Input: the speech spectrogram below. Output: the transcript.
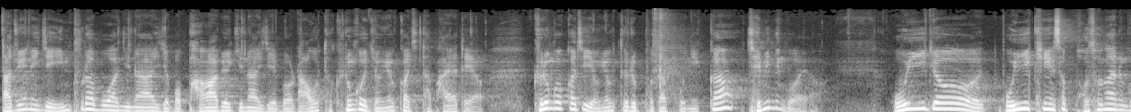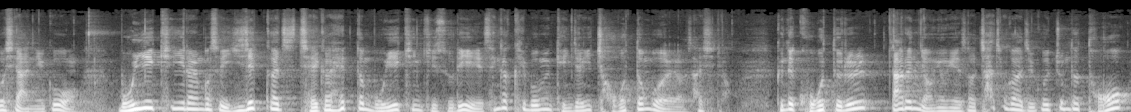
나중에는 이제 인프라 보안이나 이제 뭐 방화벽이나 이제 뭐 라우터 그런 거 영역까지 다 봐야 돼요. 그런 것까지 영역들을 보다 보니까 재밌는 거예요. 오히려 모의해킹에서 벗어나는 것이 아니고 모이킹이라는 것을 이제까지 제가 했던 모이킹 기술이 생각해보면 굉장히 적었던 거예요, 사실요. 근데 그것들을 다른 영역에서 찾아가지고 좀 더더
